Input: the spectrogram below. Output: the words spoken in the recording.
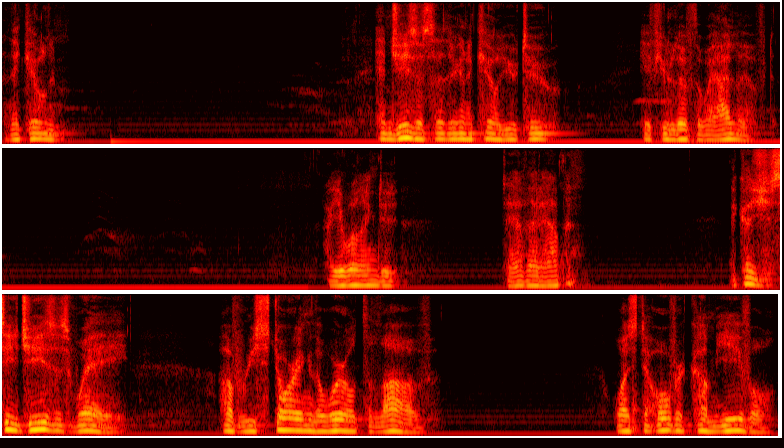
And they killed him. And Jesus said, They're going to kill you too if you live the way I lived. Are you willing to, to have that happen? Because you see, Jesus' way of restoring the world to love was to overcome evil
